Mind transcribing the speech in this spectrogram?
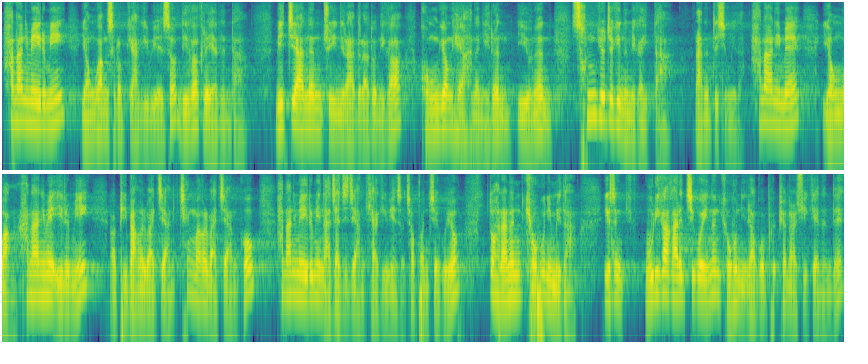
하나님의 이름이 영광스럽게 하기 위해서 네가 그래야 된다. 믿지 않는 주인이라 하더라도 네가 공경해야 하는 일은 이유는 선교적인 의미가 있다. 라는 뜻입니다. 하나님의 영광, 하나님의 이름이 비방을 받지 않, 책망을 받지 않고 하나님의 이름이 낮아지지 않게 하기 위해서 첫 번째고요. 또 하나는 교훈입니다. 이것은 우리가 가르치고 있는 교훈이라고 표현할 수 있겠는데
